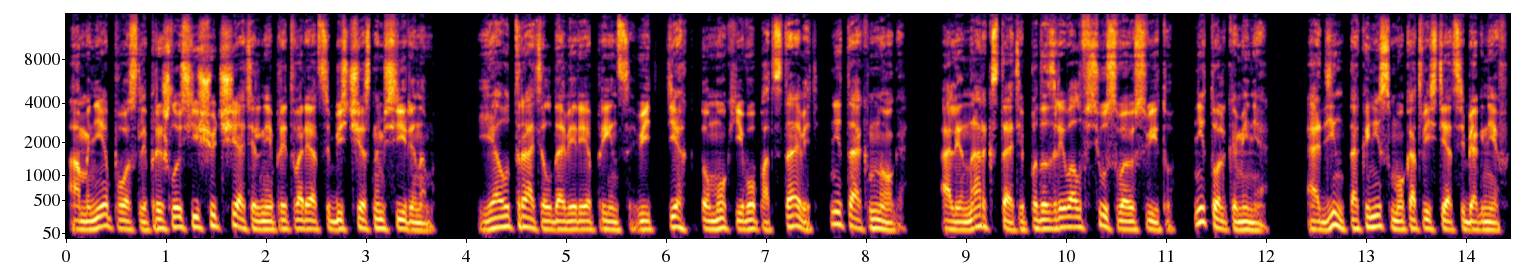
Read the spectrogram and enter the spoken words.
А мне после пришлось еще тщательнее притворяться бесчестным сирином. Я утратил доверие принца, ведь тех, кто мог его подставить, не так много. Алинар, кстати, подозревал всю свою свиту, не только меня. Один так и не смог отвести от себя гнев.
